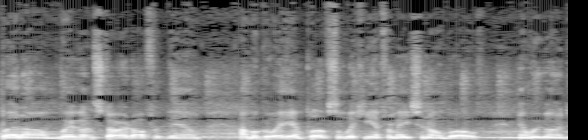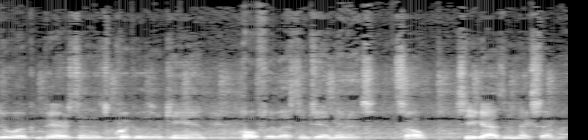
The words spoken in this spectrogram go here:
But um, we're going to start off with them. I'm going to go ahead and pull up some wiki information on both and we're going to do a comparison as quickly as we can, hopefully less than 10 minutes. So, see you guys in the next segment.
